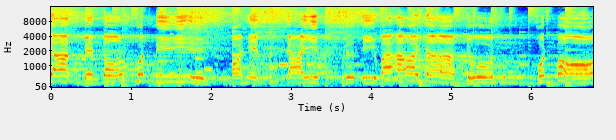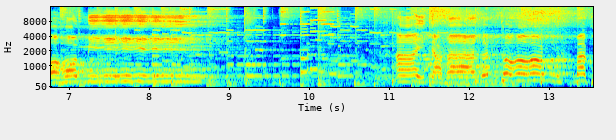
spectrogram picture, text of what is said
ย่านเป็นน้องคนดีบ่เห็นใจหรือตีว่ายากจน คนบ่มี อายจะหาเงินทองมาข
